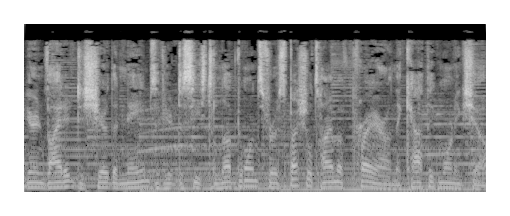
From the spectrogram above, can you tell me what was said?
You're invited to share the names of your deceased loved ones for a special time of prayer on the Catholic Morning Show.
